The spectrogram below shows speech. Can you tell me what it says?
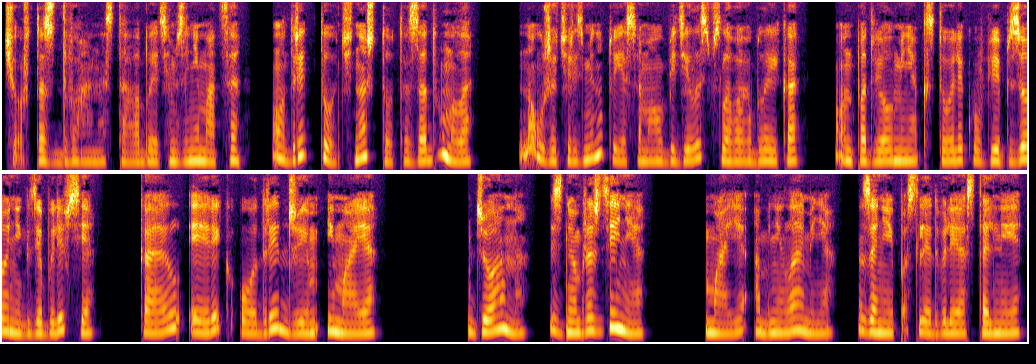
Чёрта с два она стала бы этим заниматься. Одри точно что-то задумала. Но уже через минуту я сама убедилась в словах Блейка. Он подвел меня к столику в вип-зоне, где были все. Кайл, Эрик, Одри, Джим и Майя. «Джоанна, с днем рождения!» Майя обняла меня. За ней последовали и остальные,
